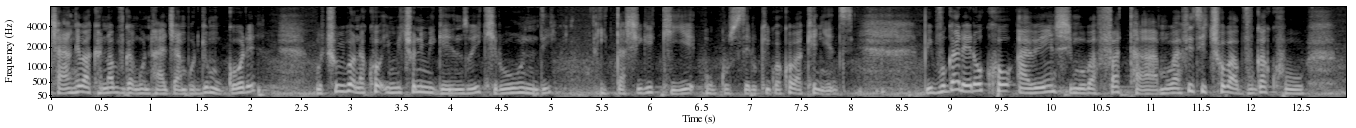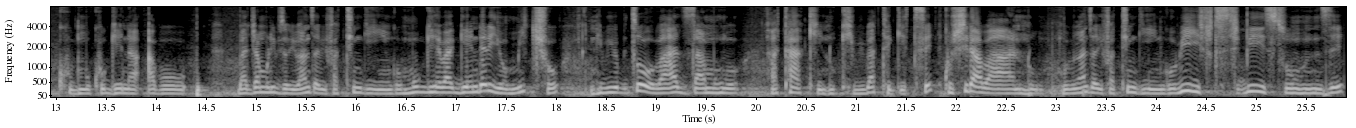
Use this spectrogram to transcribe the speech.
cyangwa bakanavuga ngo nta jambo ry'umugore uca ubibona ko imico n'imigenzo y'ikirundi idashigikiye uguserukirwa kw'abakenyezi bivuga rero ko abenshi mu bafata mu bafite icyo bavuga ku mu kugena abo baja muri ibyo bibanza bifata ingingo mu gihe bagendera iyo mico ntibizobazamwo ata kintu kibibategetse gushira abantu mu bibanza bifata ingingo bisunze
